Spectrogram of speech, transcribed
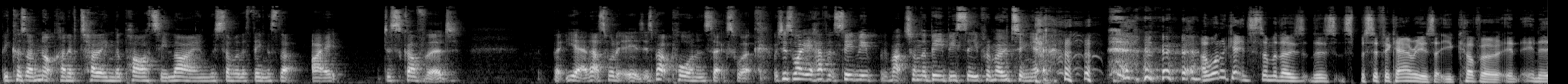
because i'm not kind of towing the party line with some of the things that i discovered but yeah, that's what it is. It's about porn and sex work, which is why you haven't seen me much on the BBC promoting it. I want to get into some of those those specific areas that you cover in in a,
